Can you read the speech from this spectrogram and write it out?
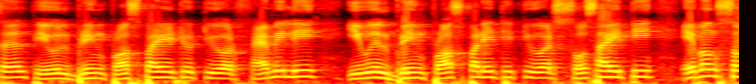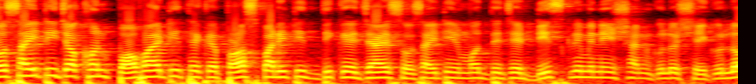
yourself you will bring prosperity to your family you will bring prosperity to your society এবং সোসাইটি যখন পভার্টি থেকে প্রসপারিটির দিকে যায় সোসাইটির মধ্যে যে ডিসক্রিমিনেশনগুলো সেগুলো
